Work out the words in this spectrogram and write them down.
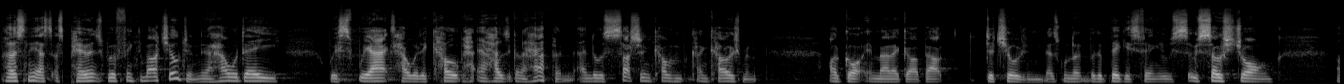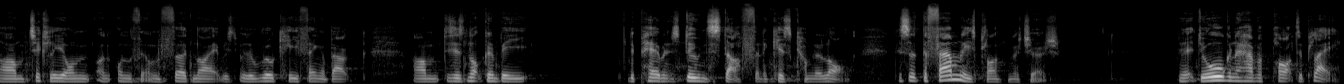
personally, as, as parents, we were thinking about our children. You know, how would they react? How would they cope? How's it going to happen? And there was such an encouragement I got in Malaga about the children. That's one of the biggest thing. It was, it was so strong, um, particularly on, on, on, the, on the third night. It was, it was a real key thing about um, this is not going to be the parents doing stuff and the kids coming along. This is the families planting the church. They're all going to have a part to play,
